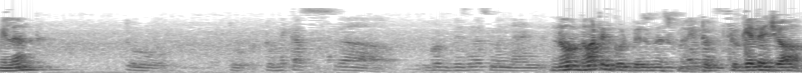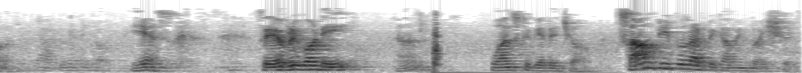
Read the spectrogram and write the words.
Milan? To, to, to make us uh, good businessmen and... No, not a good businessman, to, to get a job. Yeah, to get a job. Yes. So everybody uh, wants to get a job. Some people are becoming Vaishyas.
